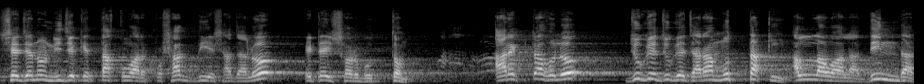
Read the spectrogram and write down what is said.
সে যেন নিজেকে তাকুয়ার পোশাক দিয়ে সাজালো, এটাই সর্বোত্তম। আরেকটা হলো, যুগে যুগে যারা মুত্তাকি, আল্লাহওয়ালা, দিনদার,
